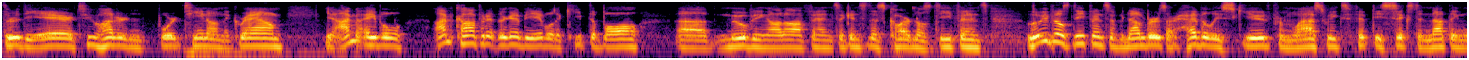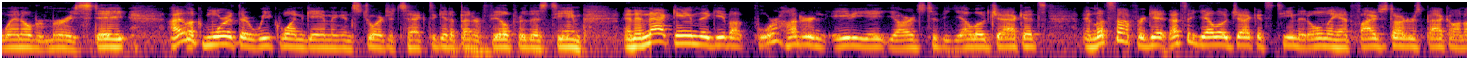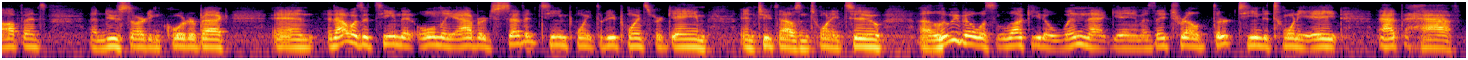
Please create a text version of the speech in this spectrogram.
through the air, 214 on the ground. You know, I'm able, I'm confident they're going to be able to keep the ball uh, moving on offense against this Cardinals defense. Louisville's defensive numbers are heavily skewed from last week's 56 to nothing win over Murray State. I look more at their week one game against Georgia Tech to get a better feel for this team. And in that game, they gave up 488 yards to the Yellow Jackets. And let's not forget, that's a Yellow Jackets team that only had five starters back on offense, a new starting quarterback. And, and that was a team that only averaged 17.3 points per game in 2022. Uh, Louisville was lucky to win that game as they trailed 13 to 28 at the half.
